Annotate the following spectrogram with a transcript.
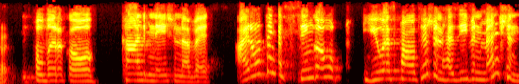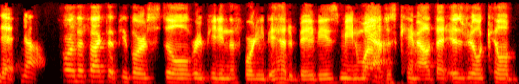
Okay. Political condemnation of it. I don't think a single U.S. politician has even mentioned it. No. Or the fact that people are still repeating the 40 beheaded babies. Meanwhile, yeah. it just came out that Israel killed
